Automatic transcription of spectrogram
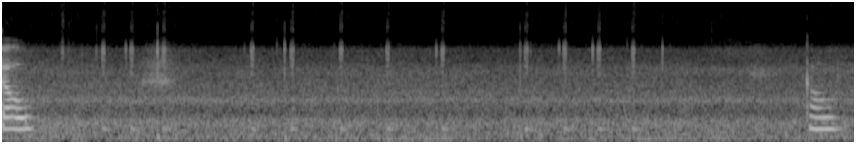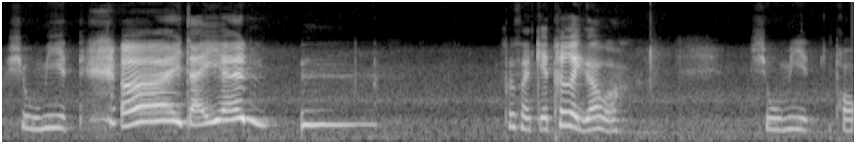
เกาเกาชูมีด เอ้ย ใจเย็นภาษาเกตเทอร์อีกแล้วเหรอ ชูมีดพอ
